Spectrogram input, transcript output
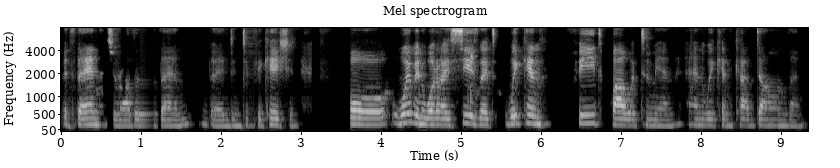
It's the energy rather than the identification. For women, what I see is that we can feed power to men and we can cut down them.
